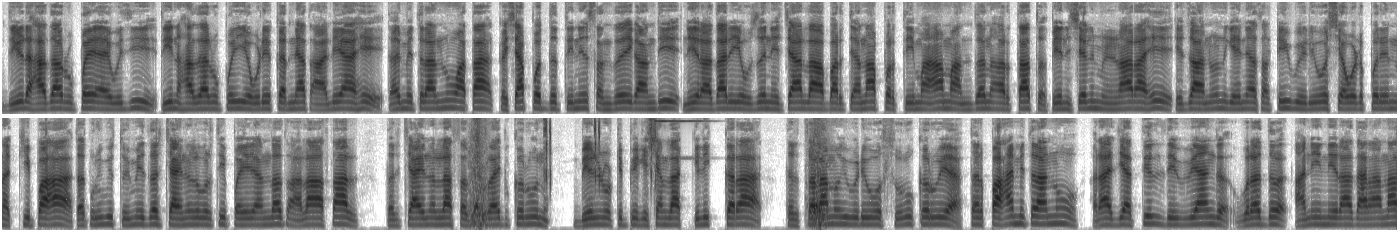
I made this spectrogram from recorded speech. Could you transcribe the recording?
दीड हजार रुपये ऐवजी तीन हजार रुपये एवढे करण्यात आले आहे. तर मित्रांनो आता कशा पद्धतीने संजय गांधी निराधार योजनेच्या लाभार्थ्यांना प्रतिमाहा मानधन अर्थात पेन्शन मिळणार आहे हे जाणून घेण्यासाठी व्हिडिओ शेवटपर्यंत नक्की पहा. तत्पूर्वी तुम्ही जर चॅनल वरती पहिल्यांदाच आला असाल तर चॅनलला सबस्क्राईब करून बेल नोटिफिकेशनला क्लिक करा. तर चला मग व्हिडिओ सुरू करूया. तर पहा मित्रांनो राज्यातील दिव्यांग वृद्ध आणि निराधारांना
